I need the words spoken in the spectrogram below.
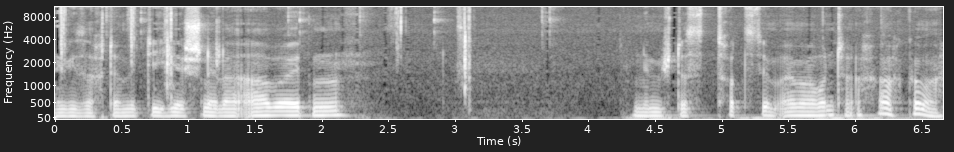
wie gesagt, damit die hier schneller arbeiten, nehme ich das trotzdem einmal runter. Ach, ach, guck mal.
